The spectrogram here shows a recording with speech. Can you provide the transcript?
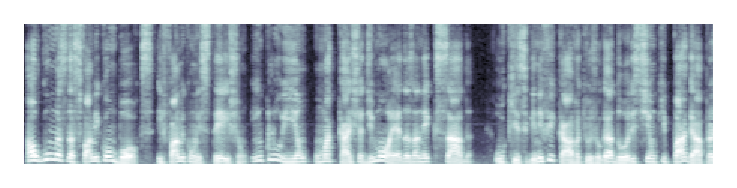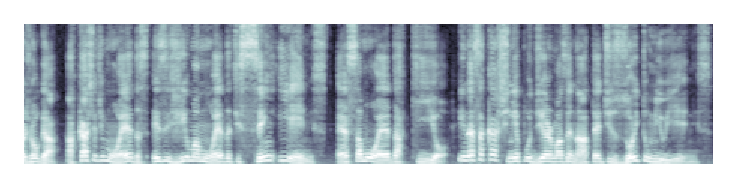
Algumas das Famicom Box e Famicom Station incluíam uma caixa de moedas anexada, o que significava que os jogadores tinham que pagar para jogar. A caixa de moedas exigia uma moeda de 100 ienes, essa moeda aqui, ó. E nessa caixinha podia armazenar até 18 mil ienes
